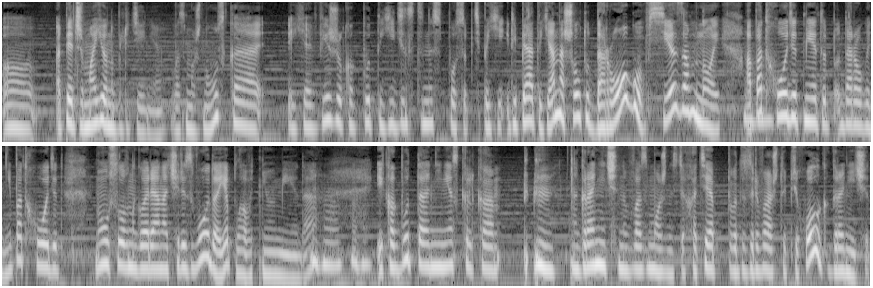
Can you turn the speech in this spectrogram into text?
mm-hmm. опять же, мое наблюдение, возможно, узкое, я вижу как будто единственный способ. Типа, ребята, я нашел тут дорогу, все за мной. Mm-hmm. А подходит мне эта дорога, не подходит. Ну, условно говоря, она через воду, а я плавать не умею, да. Mm-hmm. Mm-hmm. И как будто они несколько ограничены в возможностях, хотя я подозреваю, что и психолог ограничен,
